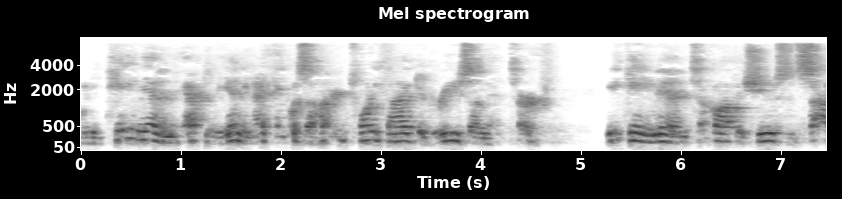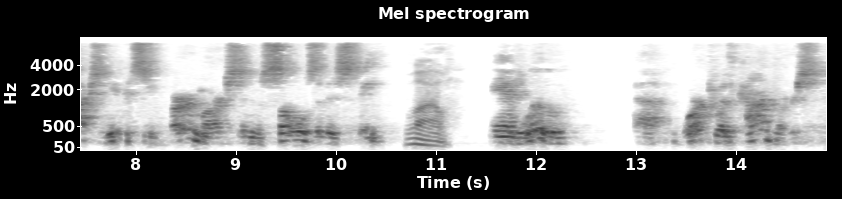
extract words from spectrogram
When he came in after the inning, I think it was 125 degrees on that turf. He came in, took off his shoes and socks, and you could see burn marks in the soles of his feet. Wow. And Lou uh, worked with Converse,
